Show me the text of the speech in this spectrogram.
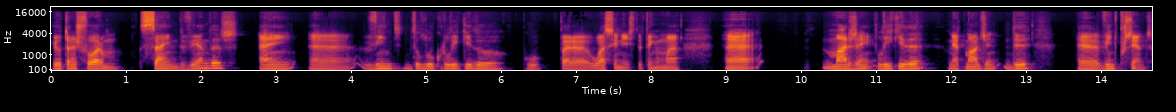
eu transformo 100 de vendas em uh, 20 de lucro líquido para o acionista. Tem uma uh, margem líquida, net margin, de uh, 20%.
